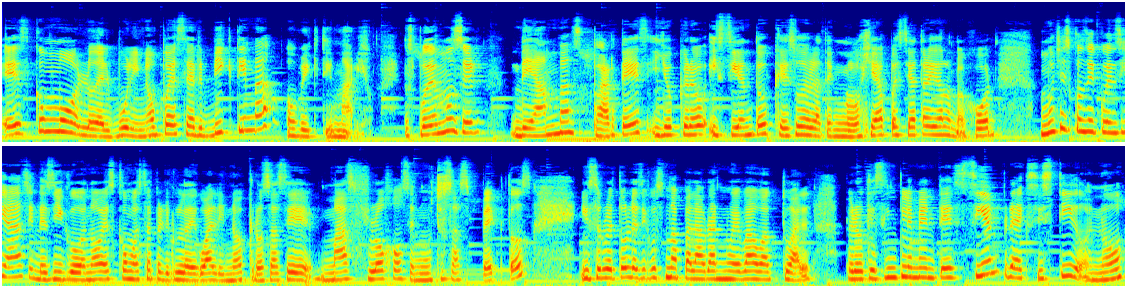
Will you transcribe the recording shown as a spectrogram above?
es como lo del bullying, ¿no? Puede ser víctima o victimario. Nos podemos ser de ambas partes y yo creo y siento que eso de la tecnología pues te ha traído a lo mejor muchas consecuencias y les digo, ¿no? Es como esta película de Wally, ¿no? Que nos hace más flojos en muchos aspectos y sobre todo les digo es una palabra nueva o actual, pero que simplemente siempre ha existido, ¿no?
